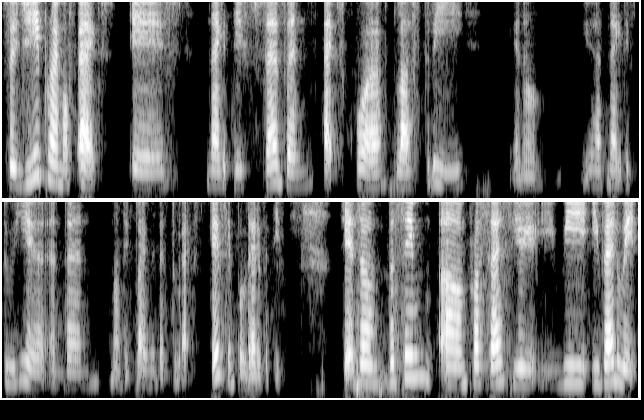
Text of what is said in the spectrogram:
So g prime of x is negative 7 x squared plus 3 you know you have negative 2 here and then multiply with the 2x okay simple derivative. Okay so the same um, process you, we evaluate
